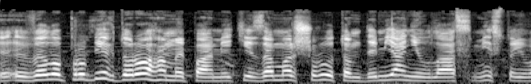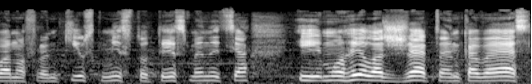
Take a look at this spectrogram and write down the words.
Е, Велопробіг дорогами пам'яті за маршрутом Дем'янів Лас, місто Івано-Франківськ, місто Тисмениця і могила жертв НКВС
